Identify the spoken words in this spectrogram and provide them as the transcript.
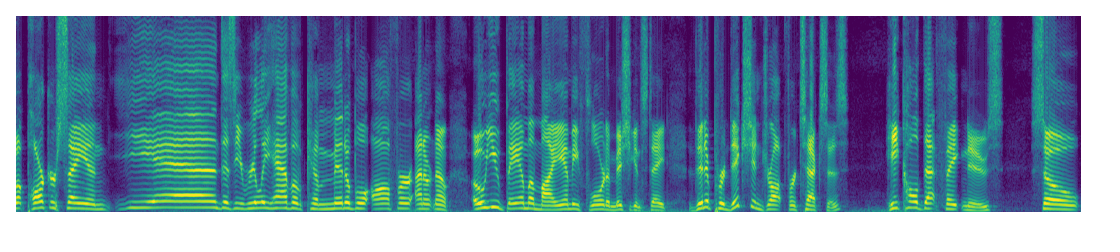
but Parker saying, yeah, does he really have a committable offer? I don't know. OU, Bama, Miami, Florida, Michigan State. Then a prediction drop for Texas. He called that fake news. So,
